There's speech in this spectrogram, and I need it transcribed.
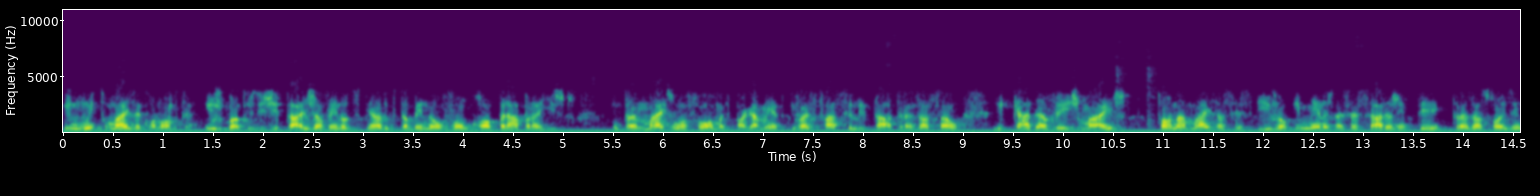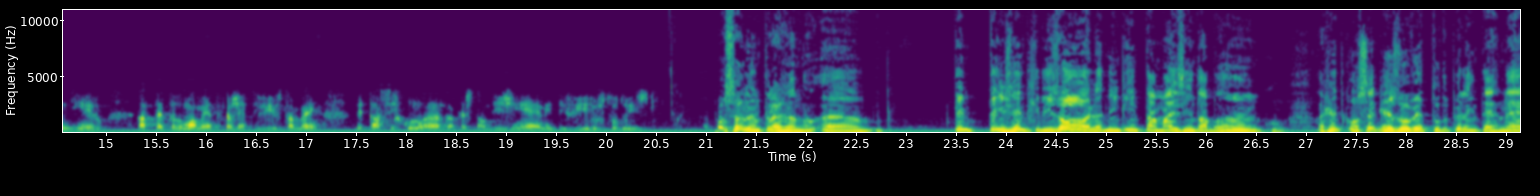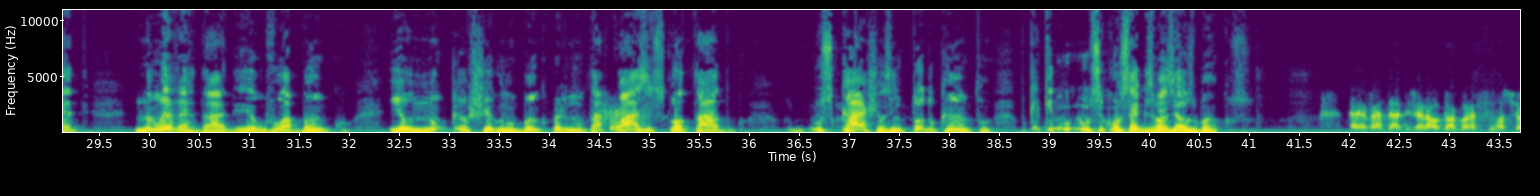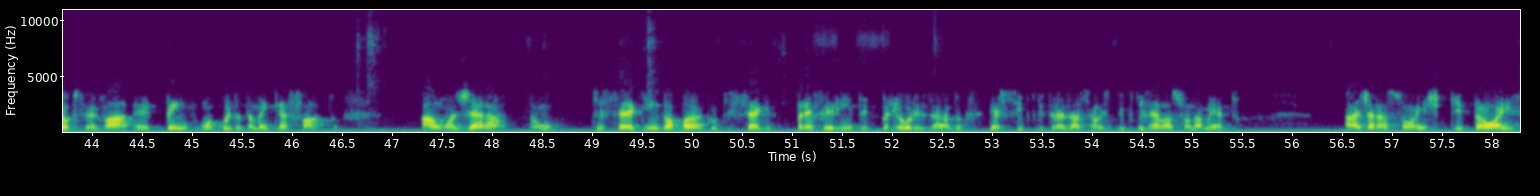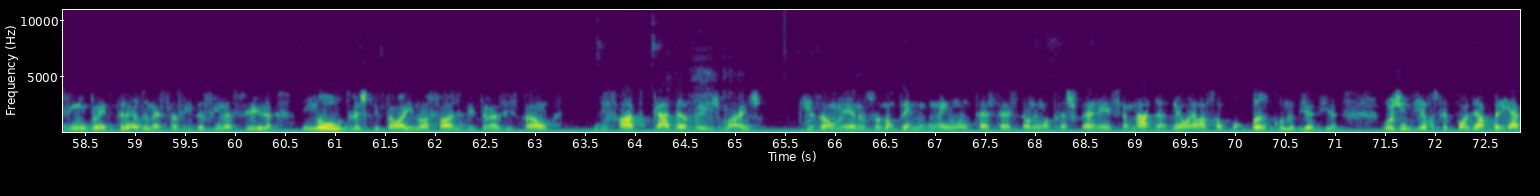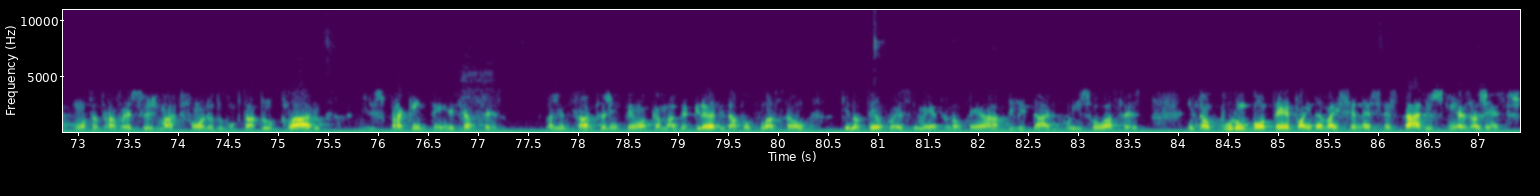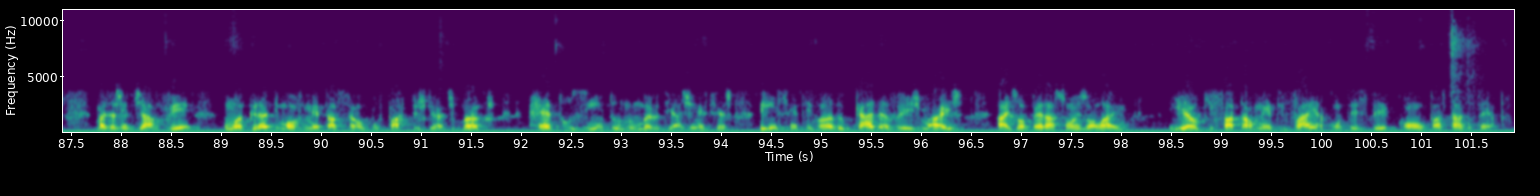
e muito mais econômica. E os bancos digitais já vêm noticiando que também não vão cobrar para isso. Então é mais uma forma de pagamento que vai facilitar a transação e cada vez mais tornar mais acessível e menos necessário a gente ter transações em dinheiro até pelo momento que a gente vive também de estar tá circulando, a questão de higiene, de vírus, tudo isso. Professor Leandro Trajano, uh, tem, tem gente que diz, olha, ninguém está mais indo a banco, a gente consegue resolver tudo pela internet. Não é verdade, eu vou a banco e eu nunca chego no banco para ele não estar tá quase lotado, nos caixas, em todo canto. Por que, que não, não se consegue esvaziar os bancos? É verdade, Geraldo. Agora, se você observar, é, tem uma coisa também que é fato. Há uma geração que segue indo a banco, que segue preferindo e priorizando esse tipo de transação, esse tipo de relacionamento. As gerações que estão aí vindo, entrando nessa vida financeira e outras que estão aí numa fase de transição, de fato, cada vez mais pisam menos ou não tem nenhuma interseção, nenhuma transferência, nada, nenhuma relação com o banco no dia a dia. Hoje em dia você pode abrir a conta através do seu smartphone ou do computador, claro, isso para quem tem esse acesso. A gente sabe que a gente tem uma camada grande da população que não tem o conhecimento, não tem a habilidade com isso ou o acesso. Então, por um bom tempo, ainda vai ser necessário sim as agências. Mas a gente já vê uma grande movimentação por parte dos grandes bancos, reduzindo o número de agências e incentivando cada vez mais as operações online. E é o que fatalmente vai acontecer com o passar do tempo.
